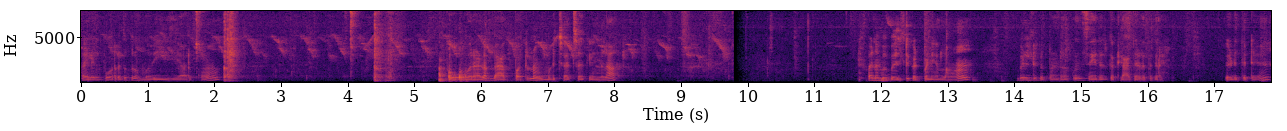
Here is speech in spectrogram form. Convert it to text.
தையல் போடுறதுக்கு ரொம்பவே ஈஸியாக இருக்கும். இப்போ ஓவராலாக பேக் பார்ட்டும் நம்ம முடிச்சாச்சு ஓகேங்களா இப்போ நம்ம பெல்ட்டு கட் பண்ணிடலாம். பெல்ட்டு கட் பண்ணுறதுக்கு இந்த சைடு இருக்க கிளாத் எடுத்துக்கிறேன். எடுத்துட்டு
